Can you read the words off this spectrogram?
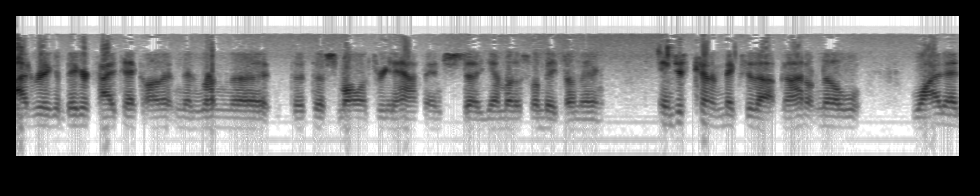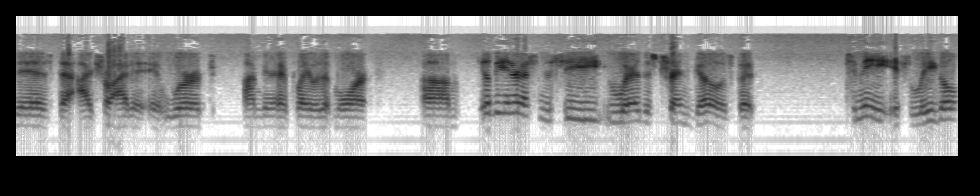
I'd rig a bigger Keitech on it and then run the the, the smaller three and a half inch uh, Yamamoto swim baits on there, and just kind of mix it up. Now I don't know why that is. That I tried it, it worked. I'm going to play with it more. Um, it'll be interesting to see where this trend goes, but to me, it's legal.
